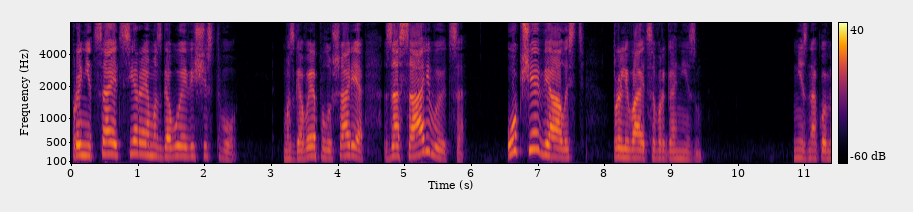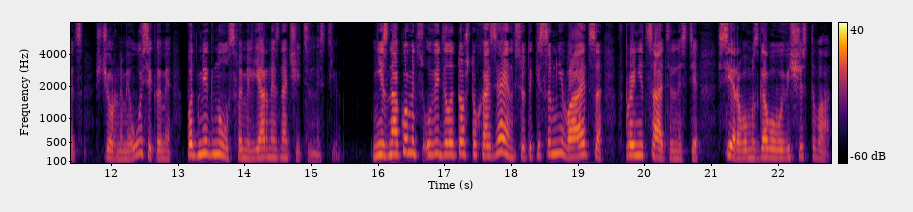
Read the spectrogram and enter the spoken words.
проницает серое мозговое вещество. Мозговые полушария засариваются. Общая вялость проливается в организм. Незнакомец с черными усиками подмигнул с фамильярной значительностью. Незнакомец увидел и то, что хозяин все-таки сомневается в проницательности серого мозгового вещества.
